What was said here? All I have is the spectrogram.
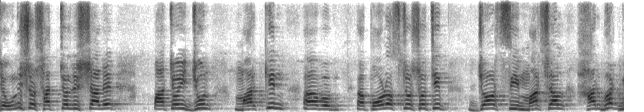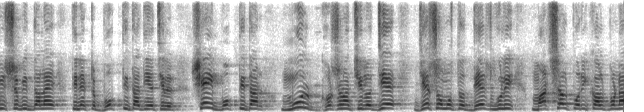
যে উনিশশো সাতচল্লিশ সালের পাঁচই জুন মার্কিন পররাষ্ট্র সচিব জর্জ সি মার্শাল হার্ভার্ড বিশ্ববিদ্যালয়ে তিনি একটা বক্তৃতা দিয়েছিলেন। সেই বক্তৃতার মূল ঘোষণা ছিল যে যে সমস্ত দেশগুলি মার্শাল পরিকল্পনা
